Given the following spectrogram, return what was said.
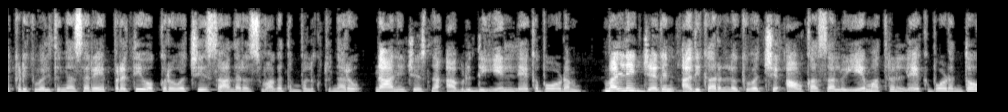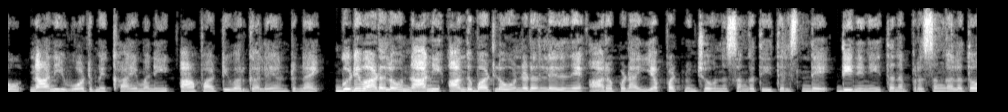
ఎక్కడికి వెళ్తున్నా సరే ప్రతి ఒక్కరూ వచ్చి సాదర స్వాగతం పలుకుతున్నారు. నాని చేసిన అభివృద్ధి ఏం లేకపోవడం మళ్ళీ జగన్ అధికారంలోకి వచ్చే అవకాశాలు ఏమాత్రం లేకపోవడంతో నాని ఓటమి ఖాయమని ఆ పార్టీ వర్గాలే అంటున్నాయి. గుడివాడలో నాని అందుబాటులో ఉండడం లేదనే ఆరోపణ ఎప్పటి నుంచో ఉన్న సంగతి తెలుసు తెలిసిందే దీనిని తన ప్రసంగాలతో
